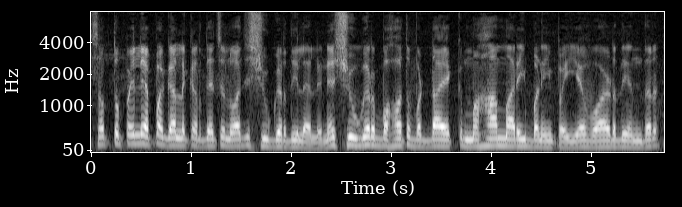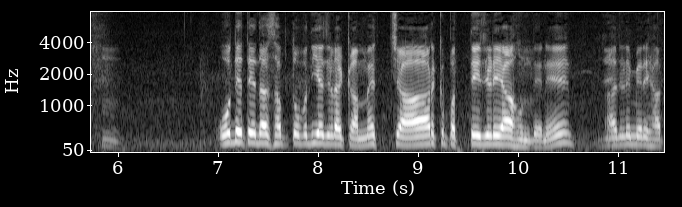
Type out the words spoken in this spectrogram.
ਸਭ ਤੋਂ ਪਹਿਲੇ ਆਪਾਂ ਗੱਲ ਕਰਦੇ ਹਾਂ, ਚਲੋ ਅੱਜ ਸ਼ੂਗਰ ਦੀ ਲੈ ਲੈਨੇ ਸ਼ੂਗਰ ਬਹੁਤ ਵੱਡਾ ਇੱਕ ਮਹਾਮਾਰੀ ਬਣੀ ਪਈ ਹੈ ਵਰਲਡ ਦੇ ਅੰਦਰ। ਉਹਦੇ ਤੇ ਦਾ ਸਭ ਤੋਂ ਵਧੀਆ ਜਿਹੜਾ ਕੰਮ ਹੈ ਚਾਰ ਕ ਪੱਤੇ ਜਿਹੜੇ ਆ ਹੁੰਦੇ ਨੇ ਆ ਜਿਹੜੇ ਮੇਰੇ ਹੱਥ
